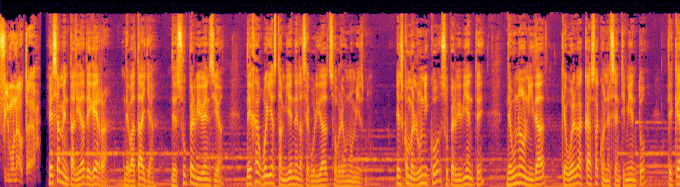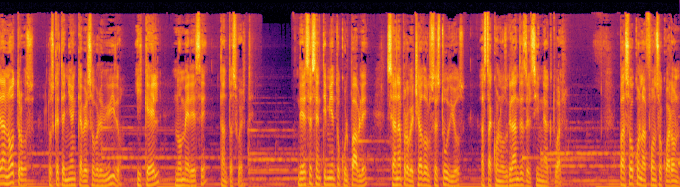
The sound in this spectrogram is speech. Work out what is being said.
Filmonauta. Esa mentalidad de guerra, de batalla, de supervivencia, deja huellas también en la seguridad sobre uno mismo. Es como el único superviviente de una unidad que vuelve a casa con el sentimiento de que eran otros los que tenían que haber sobrevivido y que él no merece tanta suerte. De ese sentimiento culpable se han aprovechado los estudios hasta con los grandes del cine actual. Pasó con Alfonso Cuarón,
